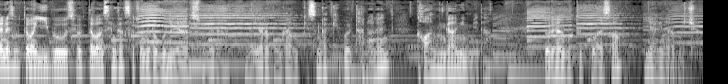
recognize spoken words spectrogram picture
사인의 속다방 2부 새벽다방 생각사전으로 문을 열었습니다. 네, 여러분과 함께 생각해 볼 단어는 건강입니다. 노래 한 곡 듣고 와서 이야기 나눠보죠.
